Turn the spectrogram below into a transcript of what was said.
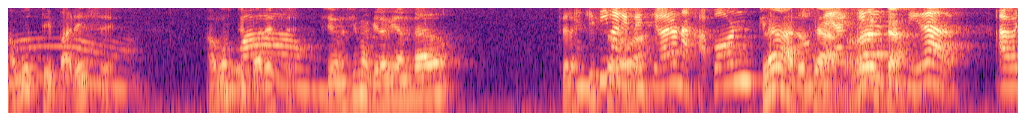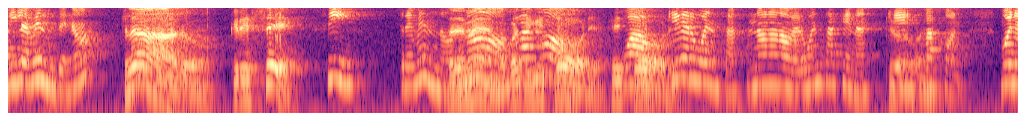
¿A vos te parece? ¿A vos te parece? Sí, encima que le habían dado, se las quiso Encima que robar. te llevaron a Japón. Claro, o sea, qué rata. necesidad. Abrí la mente, ¿no? Claro, crecé. Sí, tremendo. Tremendo, no, Pachi, qué historia, qué Wow, historia. qué vergüenza. No, no, no, vergüenza ajena. Qué Qué, vergüenza. bajón. Bueno,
